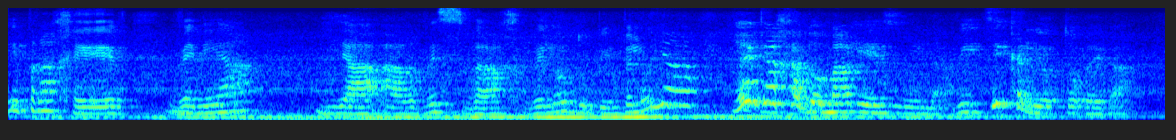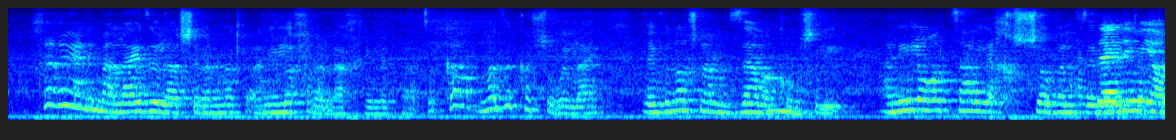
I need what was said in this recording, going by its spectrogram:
התרחב ונהיה יער וסבך ולא דובים ולא יער. רגע אחד הוא אמר לי איזו מילה והציקה לי אותו רגע. אחרי אני מעלה את זה להשם, אני אומרת לו, אני לא יכולה להכיל את ההצקה, מה זה קשור אליי? ריבונו שלנו, זה המקום שלי. אני לא רוצה לחשוב על זה. זה דמיון.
